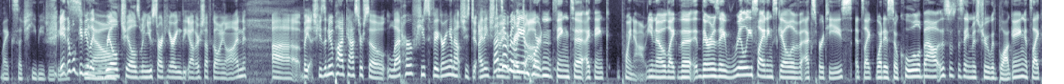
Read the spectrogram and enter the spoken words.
like such heebie jeebies. it will give you, like know? real chills when you start hearing the other stuff going on. Uh, but yeah, she's a new podcaster, so let her. She's figuring it out. She's do. I think she's That's doing a a, really important thing to I think point out. You know, like the there is a really sliding scale of expertise. It's like what is so cool about this is the same is true with blogging. It's like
